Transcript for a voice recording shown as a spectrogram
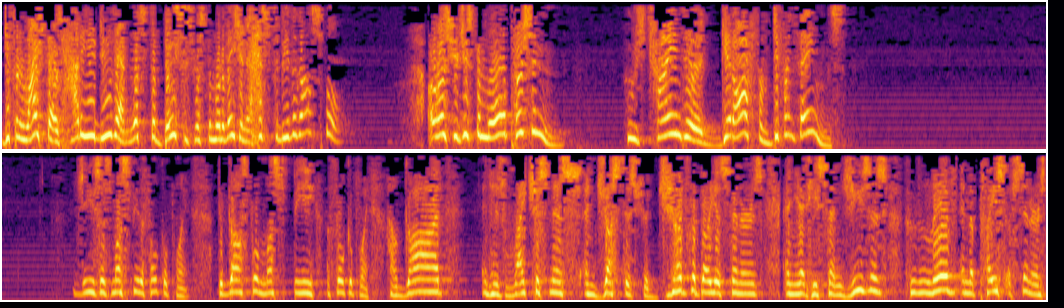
different lifestyles. How do you do that? What's the basis? What's the motivation? It has to be the gospel. Or else you're just a moral person who's trying to get off of different things. Jesus must be the focal point. The gospel must be the focal point. How God in his righteousness and justice should judge rebellious sinners, and yet he sent Jesus, who lived in the place of sinners,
